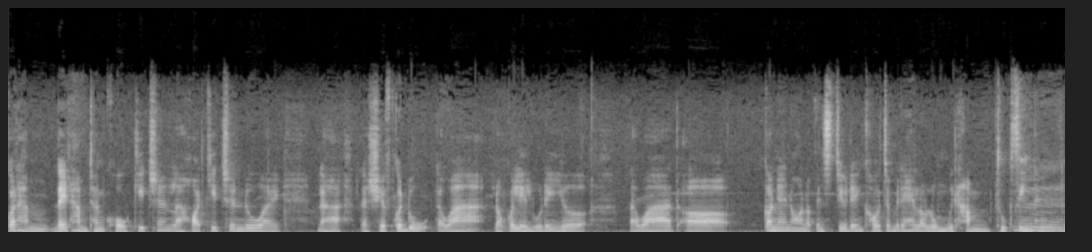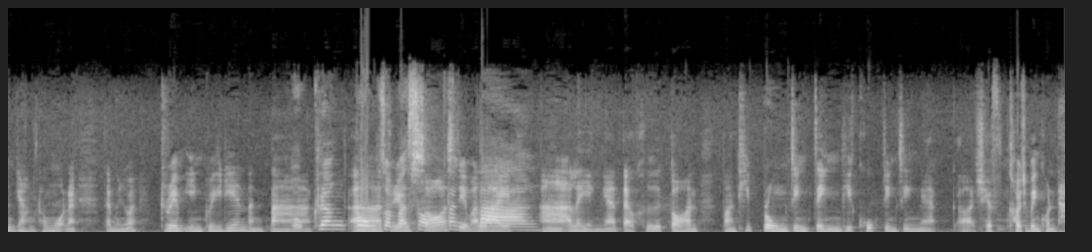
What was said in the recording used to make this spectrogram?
ก็ทำได้ทำทั้งโคคิทเช่นและฮอตคิทเช่นด้วยนะคะแต่เชฟก็ดุแต่ว่าเราก็เรียนรู้ได้เยอะ แต่ว่าเอ่อก็แน่นอนเราเป็น student เขาจะไม่ได้ให้เราลงมือทำทุกสิ่งทั้งทุกอย่างทั้งหมดนะ แต่หมายถึงว่าเตรียมอินกรีเดียนต่างโอ้ๆเครื่องปรุงอ่าส่วนผสมเตรียมซอสเตรียมอะไรต่างๆอ่าอะไรอย่างเงี้ยแต่คือตอนตอนที่ปรุงจริง ๆ ที่คุกจริง ๆ เนี่ยเอ่อเชฟเขาจะเป็นคนท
